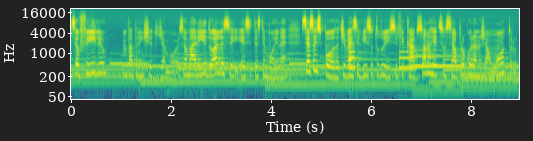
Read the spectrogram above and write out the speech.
Seu filho não está preenchido de amor. Seu marido, olha esse, esse testemunho, né? Se essa esposa tivesse visto tudo isso e ficado só na rede social procurando já um outro,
